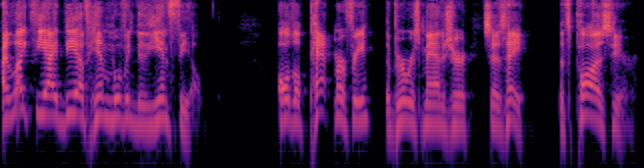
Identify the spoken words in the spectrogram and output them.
I like the idea of him moving to the infield. Although Pat Murphy, the Brewers manager, says, "Hey, let's pause here.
